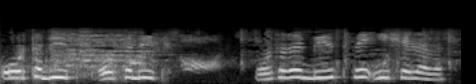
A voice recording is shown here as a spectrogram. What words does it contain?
Orta büyük. Orta büyük. Ortada büyük ve iyi şeyler var.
